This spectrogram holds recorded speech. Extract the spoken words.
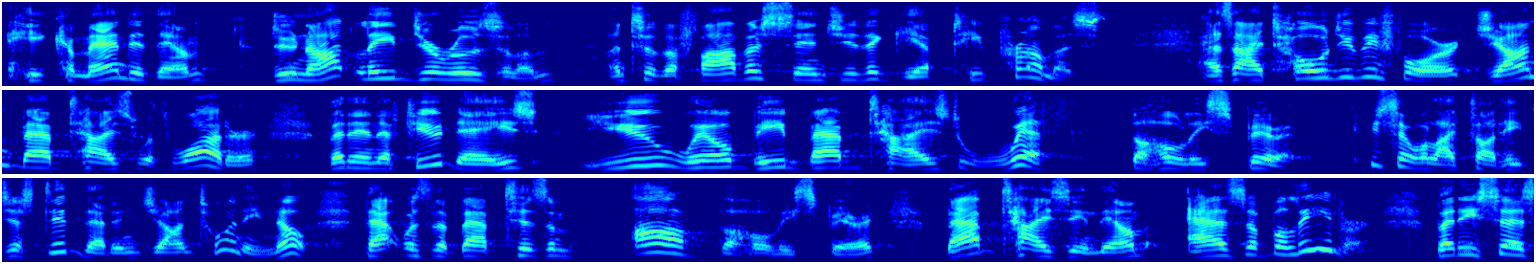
he commanded them, "Do not leave Jerusalem until the Father sends you the gift he promised." As I told you before, John baptized with water, but in a few days you will be baptized with the Holy Spirit. You say, Well, I thought he just did that in John 20. No, that was the baptism of the Holy Spirit, baptizing them as a believer. But he says,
